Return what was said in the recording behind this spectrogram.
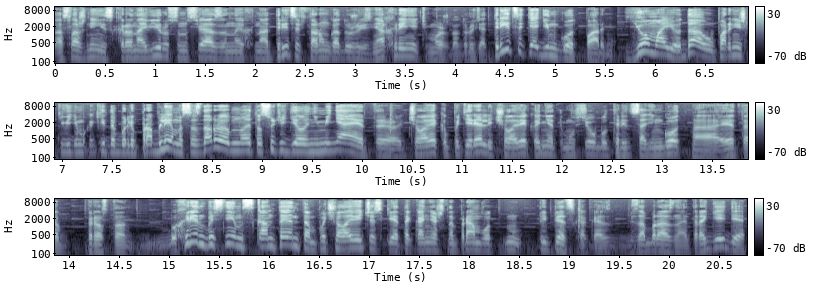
осложнений с коронавирусом, связанных на 32-м году жизни. Охренеть можно, друзья. 31 год парню. Ё-моё, да, у парнишки, видимо, какие-то были проблемы со здоровьем, но это, сути дела, не меняет. Э, человека потеряли, человека нет, ему всего был 31 год. Это просто... Хрен бы с ним, с контентом по-человечески, это, конечно, прям вот, ну, пипец какая безобразная трагедия.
